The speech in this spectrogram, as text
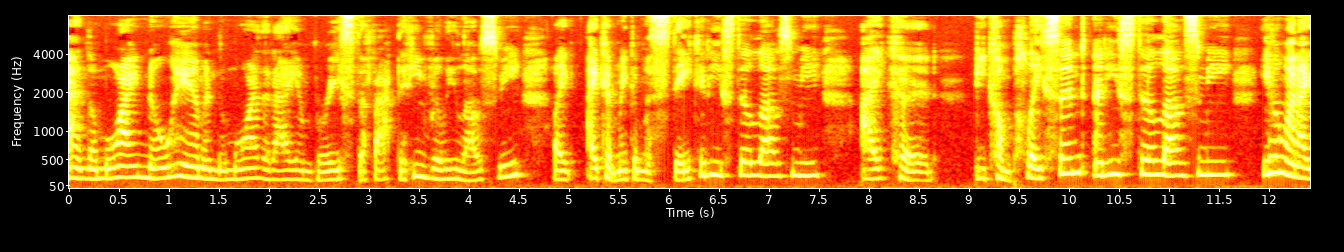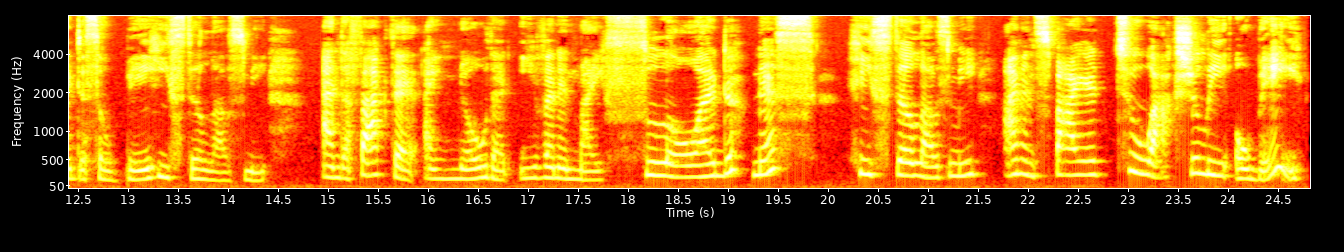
And the more I know him and the more that I embrace the fact that he really loves me, like I could make a mistake and he still loves me. I could be complacent and he still loves me. Even when I disobey, he still loves me. And the fact that I know that even in my flawedness, he still loves me, I'm inspired to actually obey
